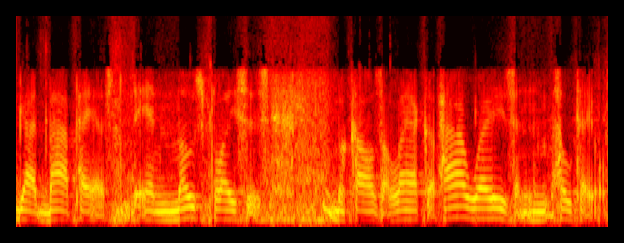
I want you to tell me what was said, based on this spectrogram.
got bypassed in most places because of lack of highways and hotels.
